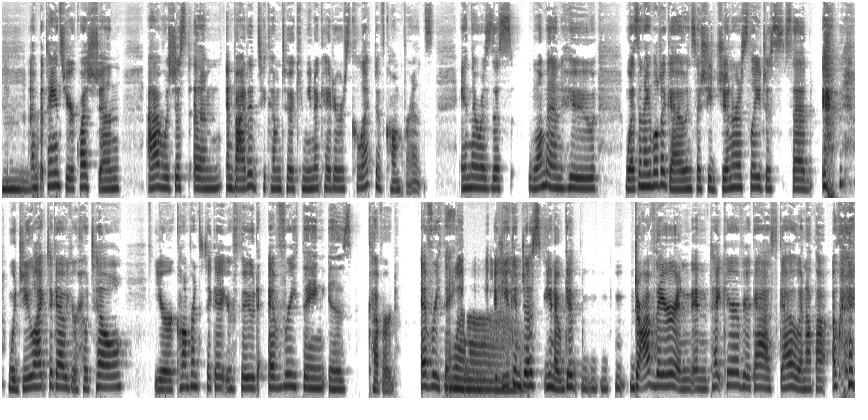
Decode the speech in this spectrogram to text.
Mm. Um, but to answer your question, I was just um, invited to come to a communicators collective conference. And there was this woman who wasn't able to go. And so she generously just said, Would you like to go? Your hotel, your conference ticket, your food, everything is covered everything. Wow. If you can just, you know, get drive there and and take care of your gas, go. And I thought, okay.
